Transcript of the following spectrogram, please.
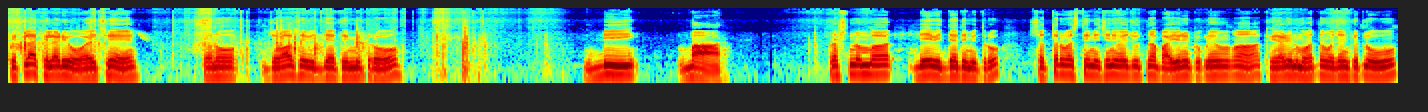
કેટલા ખેલાડીઓ હોય છે? તેનો જવાબ છે, વિદ્યાર્થી મિત્રો, ડી બાર. પ્રશ્ન નંબર બે, વિદ્યાર્થી મિત્રો, સત્તર વર્ષથી નીચેની વય ભાઈઓની ટુકડીમાં ખેલાડીનું મહત્તમ વજન કેટલું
